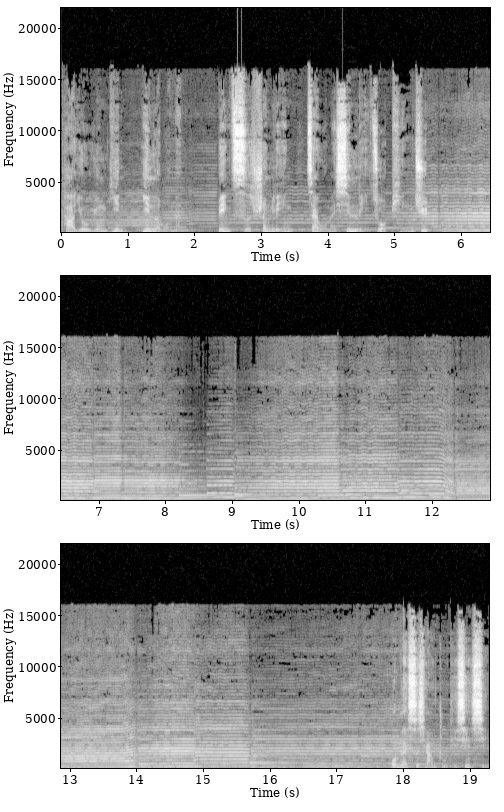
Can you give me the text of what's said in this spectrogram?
他又用印印了我们，并赐圣灵在我们心里做凭据。我们来思想主题信息。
